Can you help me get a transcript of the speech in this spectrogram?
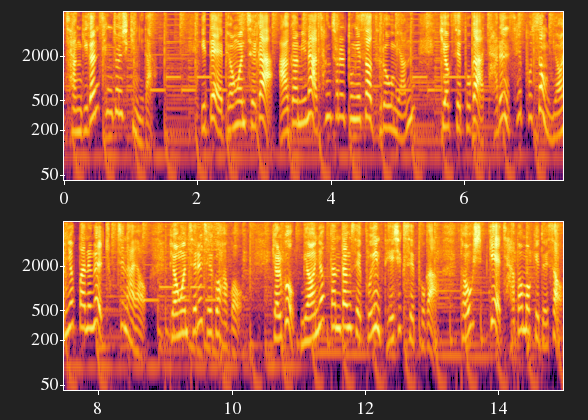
장기간 생존시킵니다. 이때 병원체가 아감이나 상처를 통해서 들어오면 기억 세포가 다른 세포성 면역 반응을 촉진하여 병원체를 제거하고 결국 면역 담당 세포인 대식 세포가 더욱 쉽게 잡아먹게 돼서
